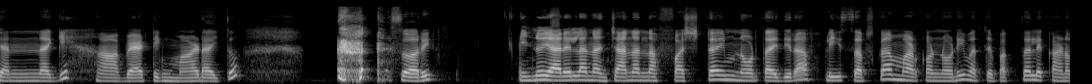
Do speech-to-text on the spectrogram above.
ಚೆನ್ನಾಗಿ ಬ್ಯಾಟಿಂಗ್ ಮಾಡಾಯಿತು. ಸಾರಿ ಇನ್ನು ಯಾರೆಲ್ಲ ನನ್ನ ಚಾನಲ್ನ ಫಸ್ಟ್ ಟೈಮ್ ನೋಡ್ತಾ ಇದ್ದೀರಾ ಪ್ಲೀಸ್ ಸಬ್ಸ್ಕ್ರೈಬ್ ಮಾಡ್ಕೊಂಡು ನೋಡಿ. ಮತ್ತು ಪಕ್ಕದಲ್ಲೇ ಕಾಣೋ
